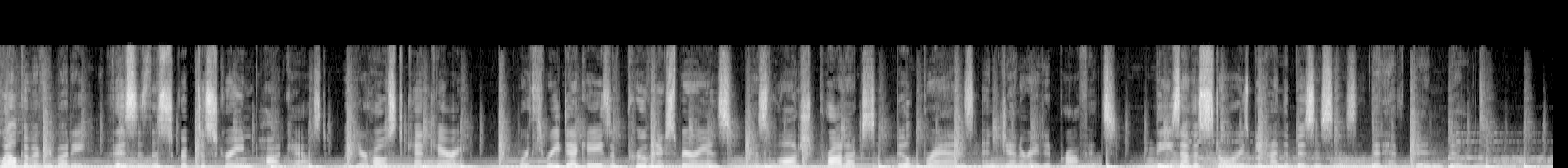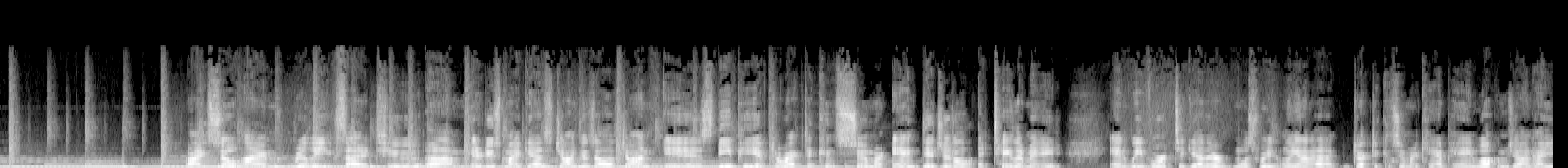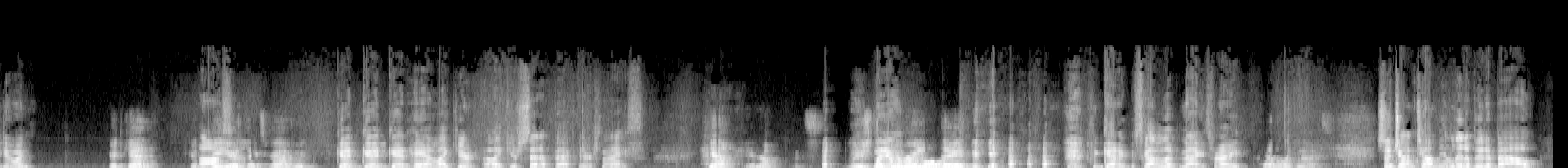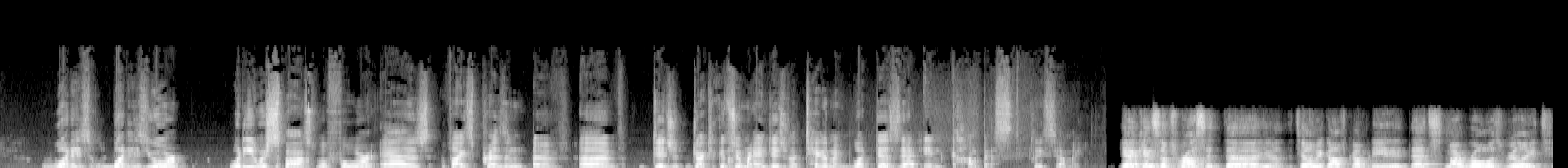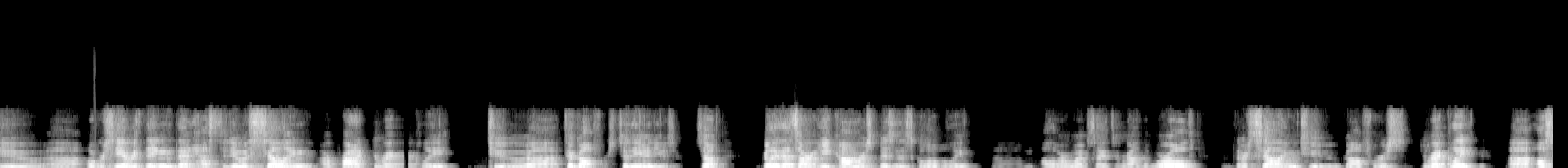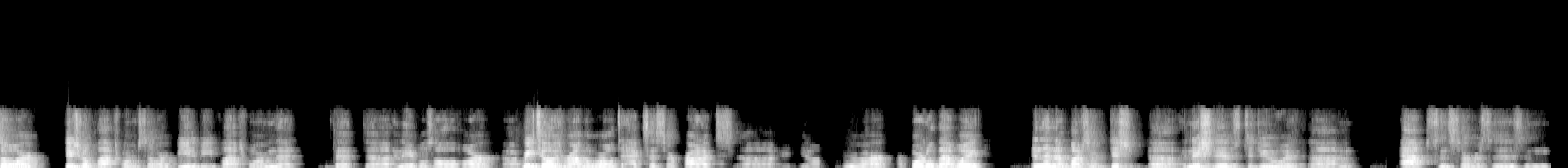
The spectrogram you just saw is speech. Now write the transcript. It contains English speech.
Welcome, everybody. This is the Script to Screen podcast with your host, Ken Carey, where three decades of proven experience has launched products, built brands, and generated profits. These are the stories behind the businesses that have been built. All right, so I'm really excited to um, introduce my guest, John Gonsalves. John is VP of Direct to Consumer and Digital at TaylorMade and we've worked together most recently on a direct to consumer campaign. Welcome, John. How you doing? Good, Ken. Good to awesome. be here. Thanks for having me. Good, good, good. Hey, I like your I like your setup back there. It's nice. Yeah, you know, it's, we're stuck in the room all day. yeah, got it's got to look nice, right? Got to look nice. So, John, tell me a little bit about what is what is your what are you responsible for as vice president of, of digital, direct to consumer and digital at TaylorMade? What does that encompass? Please tell me. Yeah, Ken. So for us at the you know the TaylorMade Golf Company, that's my role is really to uh, oversee everything that has to do with selling our product directly to uh, to golfers, to the end user. So really, that's our e-commerce business globally. Um, all of our websites around the world that are selling to golfers directly. Uh, also, our digital platform, so our B2B platform that that uh, enables all of our uh, retailers around the world to access our products, uh, you know, through our, our portal that way. And then a bunch of dish, uh, initiatives to do with um, apps and services and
